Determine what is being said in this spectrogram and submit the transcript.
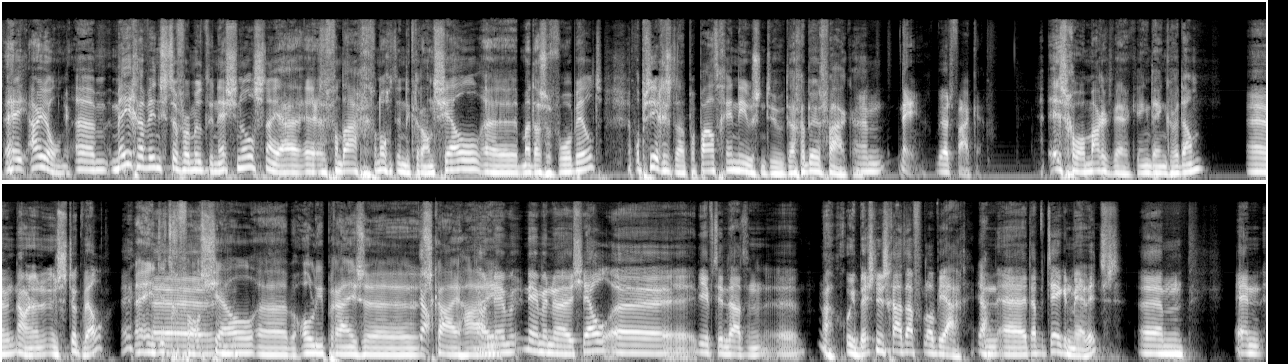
Hey Arjon, ehm megawinsten voor multinationals. Nou ja, eh, vandaag vanochtend in de krant Shell, eh, maar dat is een voorbeeld. Op zich is dat bepaald geen nieuws natuurlijk. Dat gebeurt vaker. ehm, nee, gebeurt vaker. is gewoon marktwerking, denken we dan. Eh, nou, een, een stuk wel. Hè. Eh, In dit geval Shell, eh, olieprijzen, ja. sky high. Nou, neem, neem een Shell, die heeft inderdaad een nou, goede business gehad afgelopen jaar. En dat betekent meer winst. Ehm, en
